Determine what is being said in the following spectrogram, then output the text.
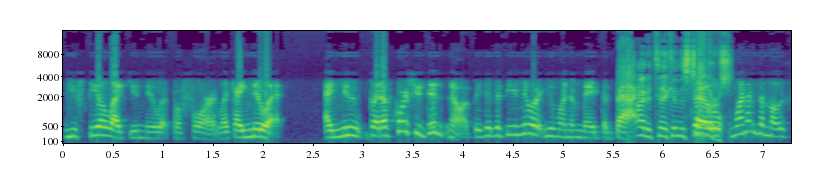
you feel like you knew it before. Like I knew it, I knew, but of course you didn't know it because if you knew it, you wouldn't have made the bet. I'd have taken the Steelers. So one of the most,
